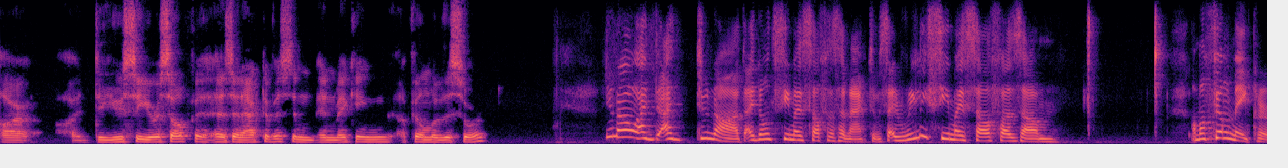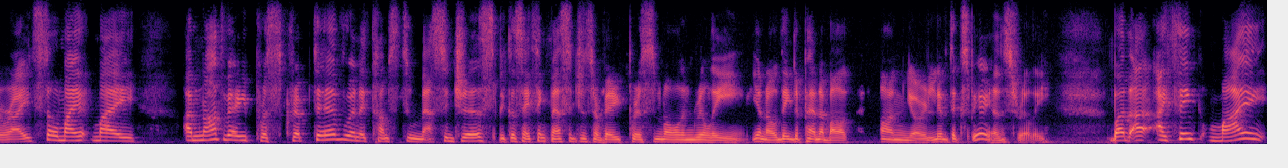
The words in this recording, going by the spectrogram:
are, do you see yourself as an activist in, in making a film of this sort? You know, I, I do not. I don't see myself as an activist. I really see myself as um, I'm a filmmaker, right? So my my I'm not very prescriptive when it comes to messages because I think messages are very personal and really, you know, they depend about on your lived experience, really. But I, I think my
